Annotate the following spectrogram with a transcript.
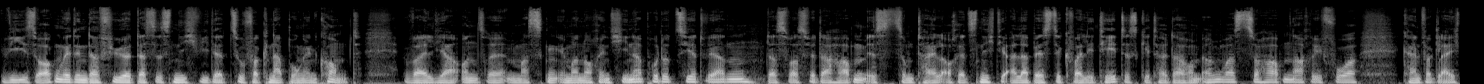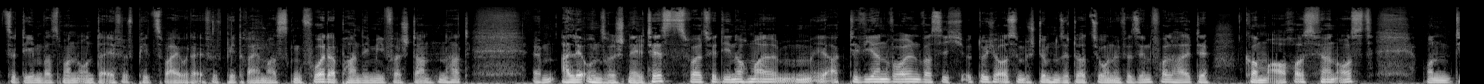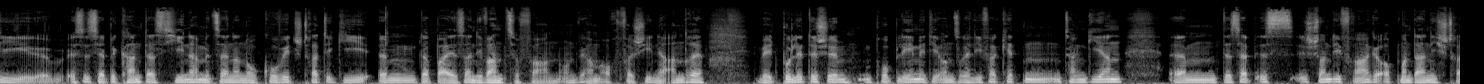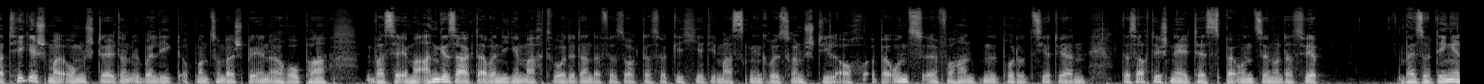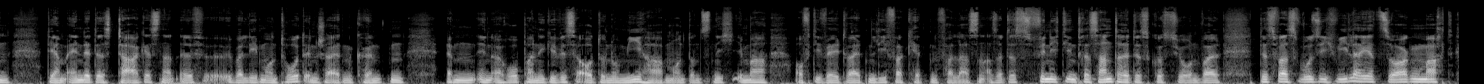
wie sorgen wir denn dafür, dass es nicht wieder zu Verknappungen kommt? Weil ja unsere Masken immer noch in China produziert werden. Das, was wir da haben, ist zum Teil auch jetzt nicht die allerbeste Qualität. Es geht halt darum, irgendwas zu haben nach wie vor. Kein Vergleich zu dem, was man unter FFP2 oder FFP3 Masken vor der Pandemie verstanden hat. Ähm, alle unsere Schnelltests, falls wir die nochmal ähm, aktivieren wollen, was ich durchaus in bestimmten Situationen für sinnvoll halte, kommen auch aus Fernost. Und die, es ist ja bekannt, dass China mit seiner No-Covid-Strategie ähm, dabei ist, an die Wand zu fahren. Und wir haben auch verschiedene andere weltpolitische Probleme, die unsere Lieferketten tangieren. Ähm, deshalb ist schon die Frage, ob man da nicht strategisch mal umstellt und überlegt, ob man zum Beispiel in Europa, was ja immer angesagt, aber nie gemacht wurde, dann dafür sorgt, dass wirklich hier die Masken in größerem Stil auch bei uns äh, vorhanden produziert werden, dass auch die Schnelltests bei uns sind und dass wir bei so Dingen, die am Ende des Tages äh, über Leben und Tod entscheiden könnten, ähm, in Europa eine gewisse Autonomie haben und uns nicht immer auf die weltweiten Lieferketten verlassen. Also das finde ich die interessantere Diskussion, weil das, was, wo sich Wieler jetzt Sorgen macht,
